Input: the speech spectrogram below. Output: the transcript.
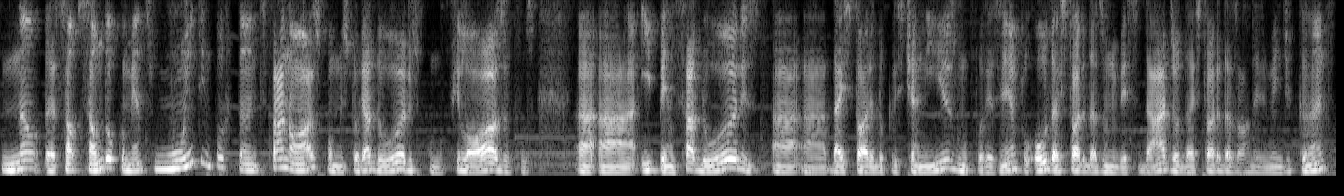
não eh, são, são documentos muito importantes para nós, como historiadores, como filósofos uh, uh, e pensadores uh, da história do cristianismo, por exemplo, ou da história das universidades, ou da história das ordens mendicantes,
